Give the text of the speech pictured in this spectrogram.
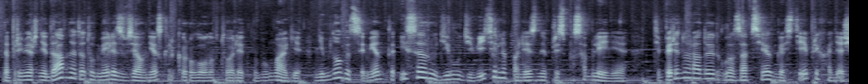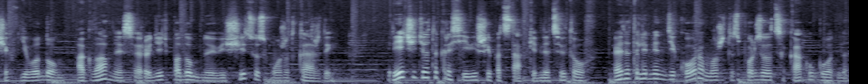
Например, недавно этот умелец взял несколько рулонов туалетной бумаги, немного цемента и соорудил удивительно полезное приспособление. Теперь оно радует глаза всех гостей, приходящих в его дом. А главное, соорудить подобную вещицу сможет каждый. Речь идет о красивейшей подставке для цветов. Этот элемент декора может использоваться как угодно.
